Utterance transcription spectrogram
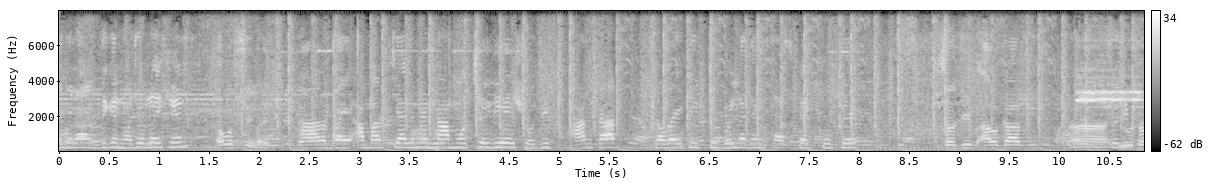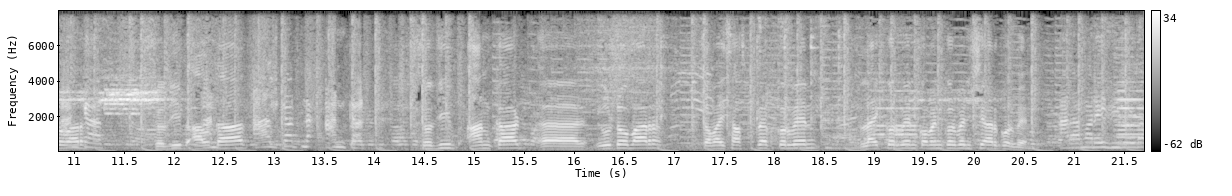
এগুলোর দিকে নজর রাখেন। অবশ্যই ভাই। আর ভাই আমার চ্যানেলের নাম হচ্ছে গিয়ে সজীব আনকাট সবাইকে একটু বললা দেন সাবস্ক্রাইব করতে। সজীব আলকাত ইউটিউবার আলকাত। সজীব আলকাত আনকাট না আনকাট? সজীব আনকাট ইউটিউবার সবাই সাবস্ক্রাইব করবেন লাইক করবেন কমেন্ট করবেন শেয়ার করবেন। আর আমার এই ভিডিওটা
